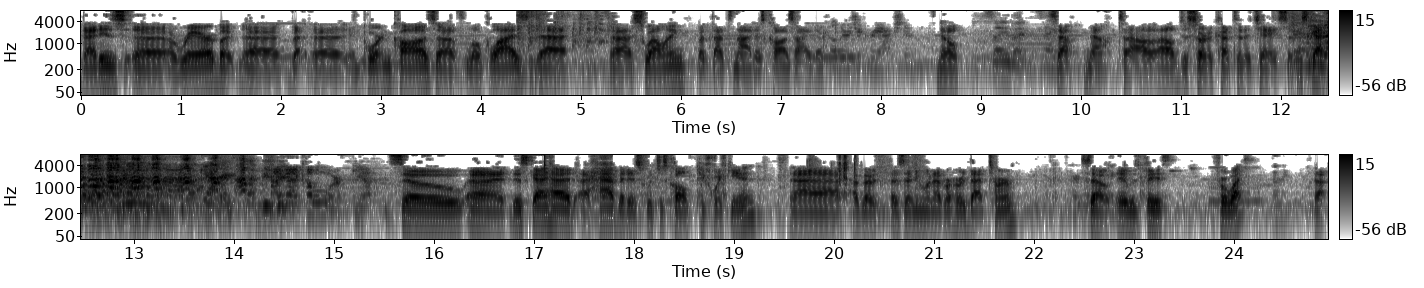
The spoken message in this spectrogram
that is uh, a rare but uh, uh, important cause of localized swelling, but that's not his cause either. Allergic reaction. Nope. Say that. So no, so I'll, I'll just sort of cut to the chase. So this guy, Yeah. I got a couple more. Yeah. So uh, this guy had a habitus, which is called Pickwickian. Uh, how about, has anyone ever heard that term? So it was based for what? Yeah.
